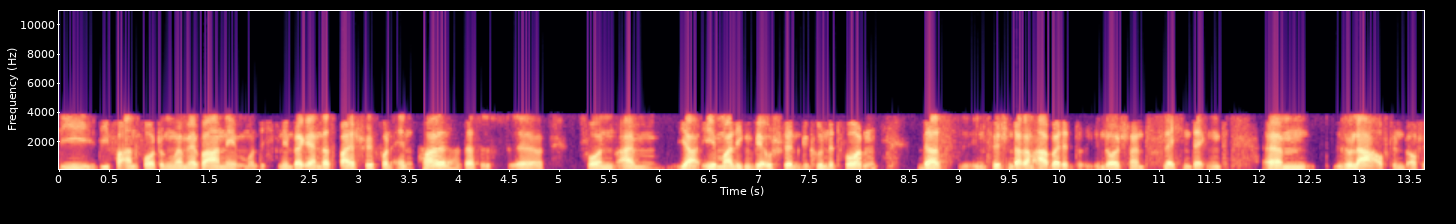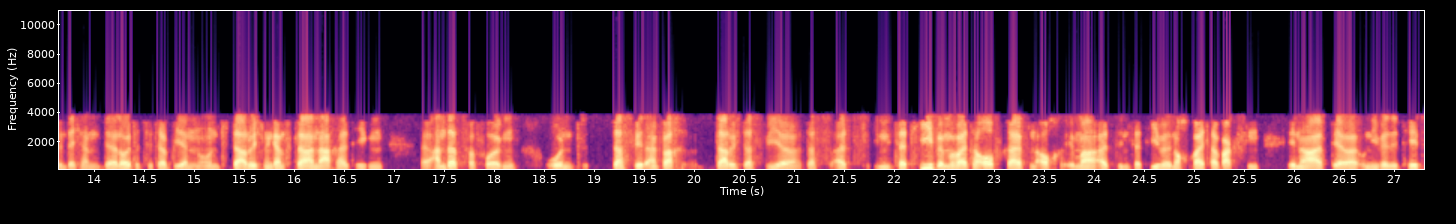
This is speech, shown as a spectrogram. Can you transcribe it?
die die Verantwortung immer mehr wahrnehmen. Und ich nehme da gerne das Beispiel von Enpal. Das ist äh, von einem ja, ehemaligen WU-Studenten gegründet worden, das inzwischen daran arbeitet, in Deutschland flächendeckend ähm, Solar auf den, auf den Dächern der Leute zu etablieren und dadurch einen ganz klar nachhaltigen äh, Ansatz verfolgen. Und das wird einfach dadurch, dass wir das als Initiative immer weiter aufgreifen, auch immer als Initiative noch weiter wachsen innerhalb der Universität,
